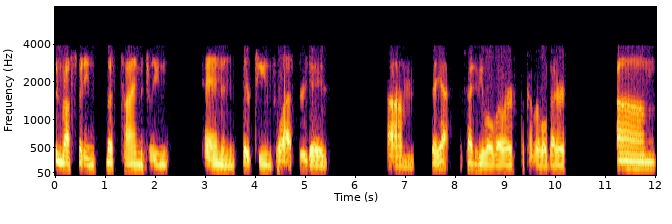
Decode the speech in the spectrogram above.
been rough spending most time between 10 and 13 for the last three days. Um, but yeah, excited to be a little lower, recover a little better. Um,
